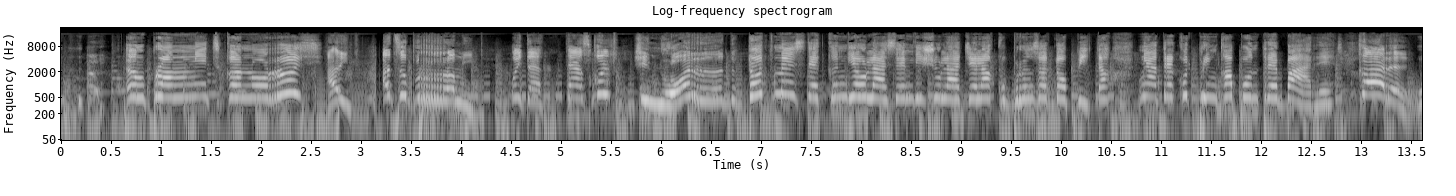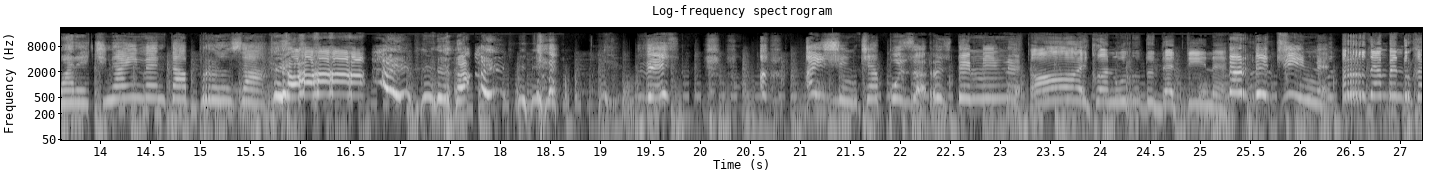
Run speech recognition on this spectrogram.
Îmi promiți că nu râzi? Ai, ați promit Uite, te ascult și nu râd Tot mestecând eu la sandvișul acela cu brânză topită Mi-a trecut prin cap o întrebare Care? Oare cine a inventat brânza? râzi de mine? Ai, că nu râd de tine. Dar de cine? Râdeam pentru că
